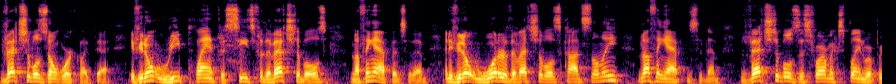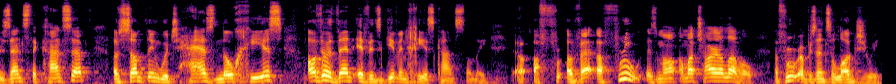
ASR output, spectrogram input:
Vegetables don't work like that. If you don't replant the seeds for the vegetables, nothing happens to them. And if you don't water the vegetables constantly, nothing happens to them. Vegetables, this form explained, represents the concept of something which has no chias other than if it's given chias constantly. A, a, a, a fruit is a much higher level. A fruit represents a luxury,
